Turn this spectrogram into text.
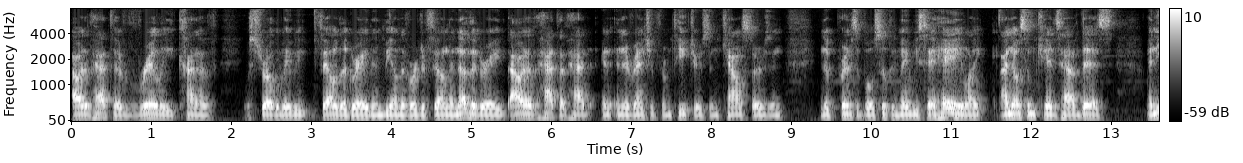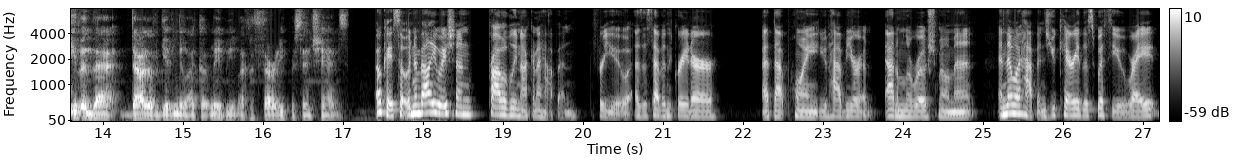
I would have had to really kind of struggle, maybe fail a grade and be on the verge of failing another grade. I would have had to have had an intervention from teachers and counselors and the principals who could maybe say, hey, like, I know some kids have this and even that, that would have given me like a maybe like a 30% chance. Okay, so an evaluation probably not going to happen for you as a seventh grader. At that point, you have your Adam LaRoche moment. And then what happens? You carry this with you, right?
